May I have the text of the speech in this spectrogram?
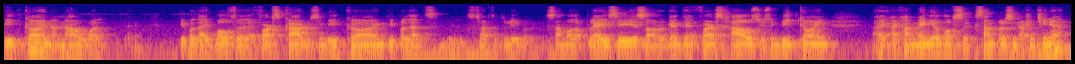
Bitcoin and now, well, people that bought their first car using Bitcoin, people that started to live some other places or get their first house using Bitcoin. I, I have many of those examples in Argentina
